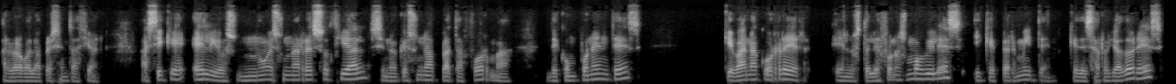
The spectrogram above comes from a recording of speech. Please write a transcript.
a lo largo de la presentación. Así que Helios no es una red social, sino que es una plataforma de componentes que van a correr en los teléfonos móviles y que permiten que desarrolladores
